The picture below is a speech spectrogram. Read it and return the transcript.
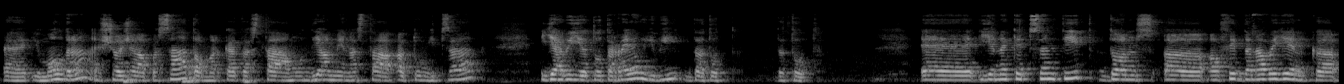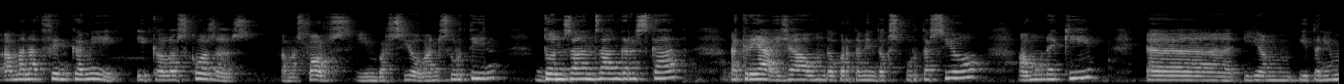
eh, i moldre, això ja ha passat, el mercat està mundialment està atomitzat, hi havia tot arreu, hi havia de tot, de tot. Eh, I en aquest sentit, doncs, eh, el fet d'anar veient que hem anat fent camí i que les coses, amb esforç i inversió, van sortint, doncs ens ha engrescat a crear ja un departament d'exportació amb un equip eh, i, amb, i tenim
